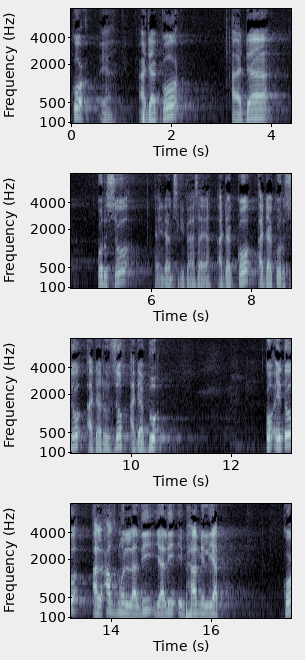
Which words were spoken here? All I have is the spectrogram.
ku' ya. Ada ku' ada kursu ya ini dalam segi bahasa ya. Ada ku, ada kursu, ada ruzuh, ada bu. Ku itu al-azmul ladzi yali ibhamil yad. Ku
